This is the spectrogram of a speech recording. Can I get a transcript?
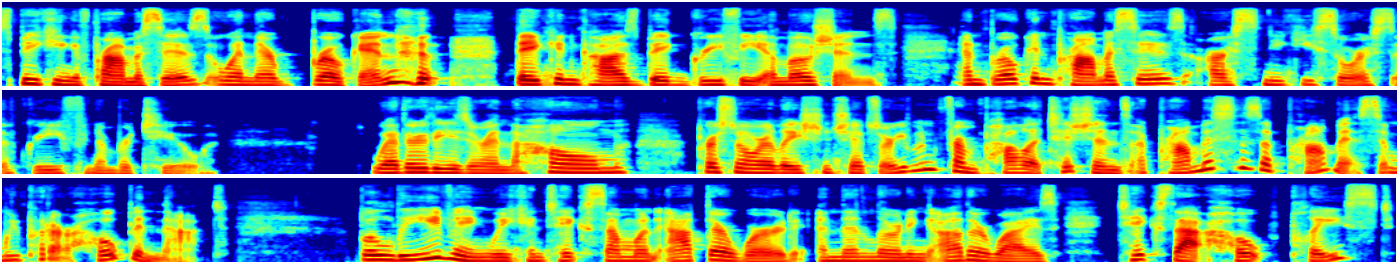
Speaking of promises, when they're broken, they can cause big griefy emotions. And broken promises are a sneaky source of grief number two. Whether these are in the home, personal relationships, or even from politicians, a promise is a promise, and we put our hope in that. Believing we can take someone at their word and then learning otherwise takes that hope placed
